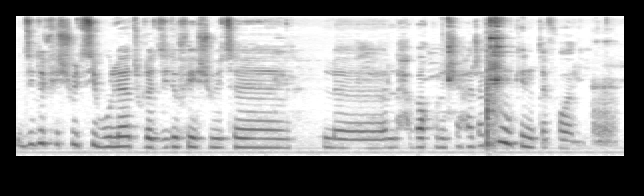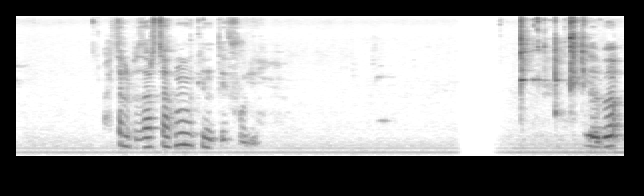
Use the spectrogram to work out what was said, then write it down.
تزيدوا فيه شوية سيبولات ولا تزيدوا فيه شوية الحباق ولا شي حاجة. ممكن تضيفوها ليه. البزار حتى هو ممكن تضيفوا ليه دابا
